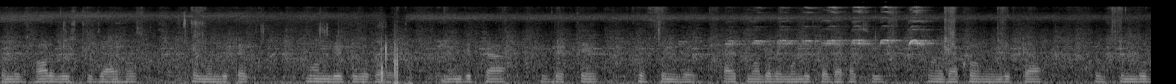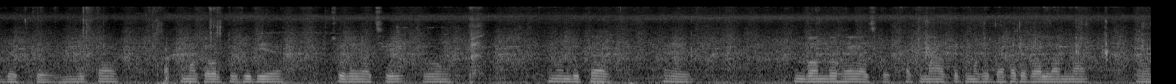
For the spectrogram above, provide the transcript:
সন্ধ্যে ঝড়, বৃষ্টি, যাই হোক, সেই মন্দিরটা মন দিয়ে পুজো করে। মন্দিরটা দেখতে খুব সুন্দর। তাই তোমাদের এই মন্দিরটা দেখাচ্ছি। তোমরা দেখো মন্দিরটা খুব সুন্দর দেখতে। মন্দিরটা ঠাকুমা কেবল পুজো দিয়ে চলে গেছে এবং মন্দিরটার বন্ধ হয়ে গেছে। ঠাকুমাকে তোমাকে দেখাতে পারলাম না এবং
